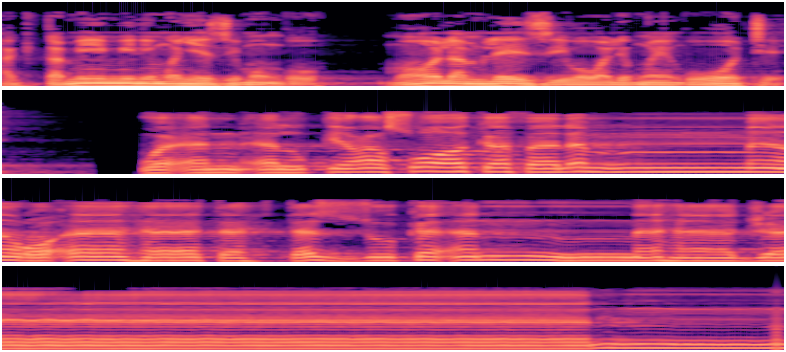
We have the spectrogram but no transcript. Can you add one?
hakika mimi ni Mwenyezi Mungu, Mola mlezi wa walimwengu wote. وأن ألق عصاك فلما رآها تهتز كأنها جان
